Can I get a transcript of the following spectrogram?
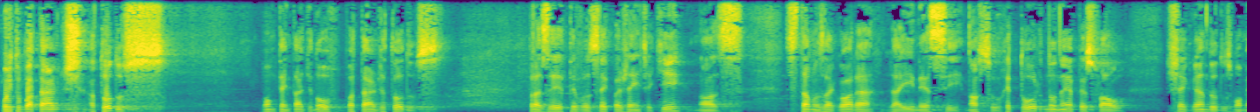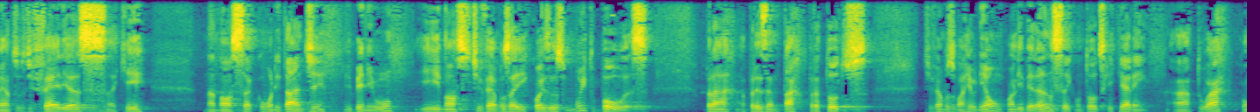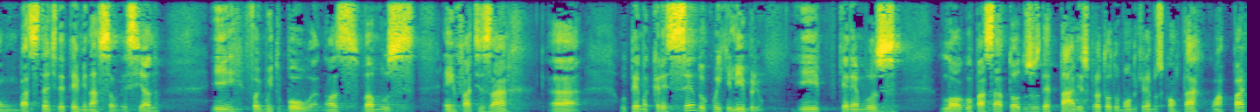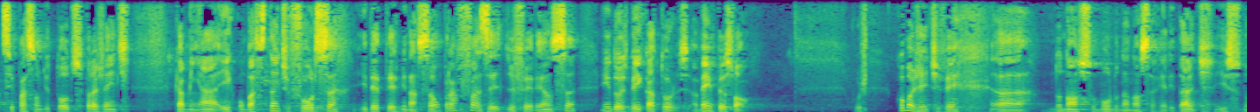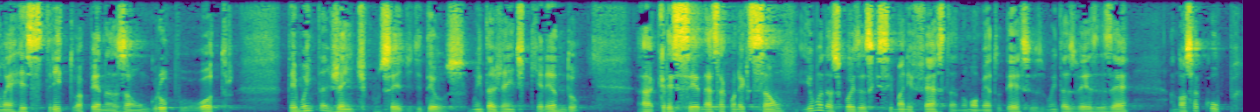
Muito boa tarde a todos. Vamos tentar de novo? Boa tarde a todos. Prazer ter você com a gente aqui. Nós estamos agora aí nesse nosso retorno, né, pessoal? Chegando dos momentos de férias aqui na nossa comunidade IBNU e nós tivemos aí coisas muito boas para apresentar para todos. Tivemos uma reunião com a liderança e com todos que querem atuar com bastante determinação nesse ano e foi muito boa. Nós vamos enfatizar ah, o tema crescendo com equilíbrio e queremos logo passar todos os detalhes para todo mundo. Queremos contar com a participação de todos para a gente caminhar aí com bastante força e determinação para fazer diferença em 2014. Amém, pessoal? Como a gente vê ah, no nosso mundo, na nossa realidade, isso não é restrito apenas a um grupo ou outro. Tem muita gente com sede de Deus, muita gente querendo ah, crescer nessa conexão. E uma das coisas que se manifesta no momento desses, muitas vezes, é a nossa culpa,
